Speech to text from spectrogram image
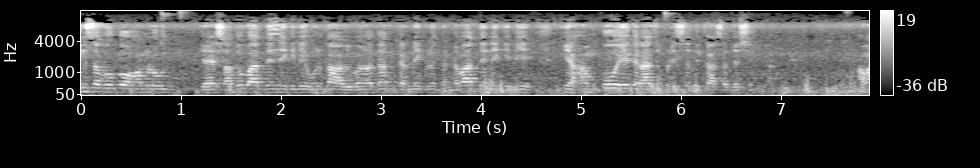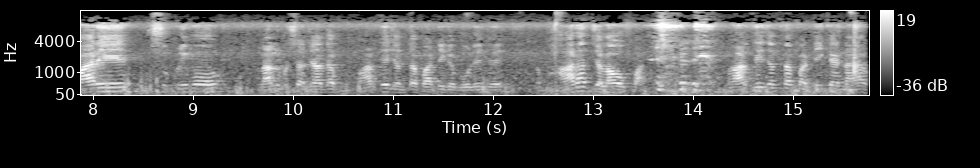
इन सबों को हम लोग जय साधुवाद देने के लिए, उनका अभिवादन करने के लिए, धन्यवाद देने के लिए कि हमको एक राज्य परिषद का सदस्य मिला। हमारे सुप्रीमो लालू प्रसाद यादव भारतीय जनता पार्टी के बोले थे, भारत जलाओ पार्टी। भारतीय जनता पार्टी का नाम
